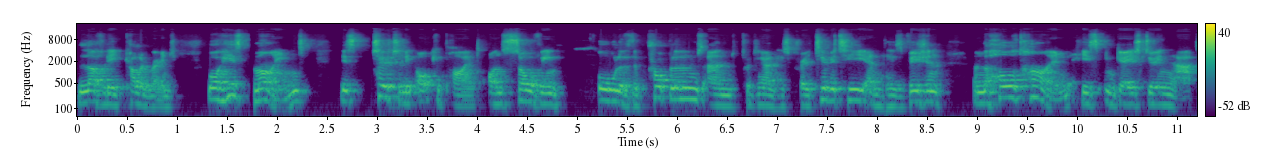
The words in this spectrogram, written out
lovely colour range. Well, his mind is totally occupied on solving all of the problems and putting down his creativity and his vision and the whole time he's engaged doing that,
